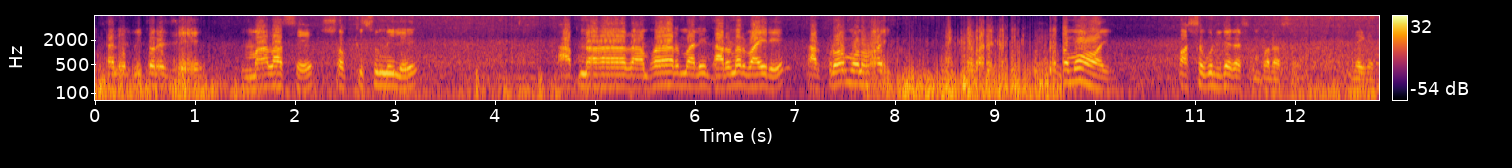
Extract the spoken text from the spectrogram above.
এখানের ভিতরে যে মাল আছে সব কিছু মিলে আপনার আমার মানে ধারণার বাইরে তারপরেও মনে হয় একেবারে যদি ন্যূনতম হয় পাঁচশো কোটি টাকার সম্পদ আছে। দেখেন।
